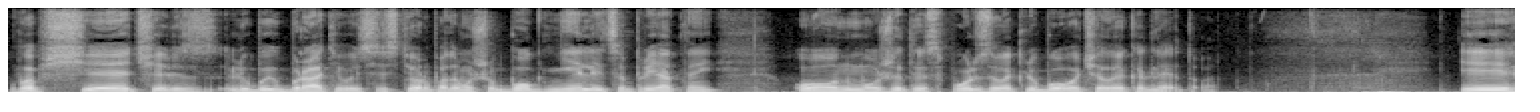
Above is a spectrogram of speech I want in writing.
вообще через любых братьев и сестер, потому что Бог не лицеприятный, Он может использовать любого человека для этого. И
